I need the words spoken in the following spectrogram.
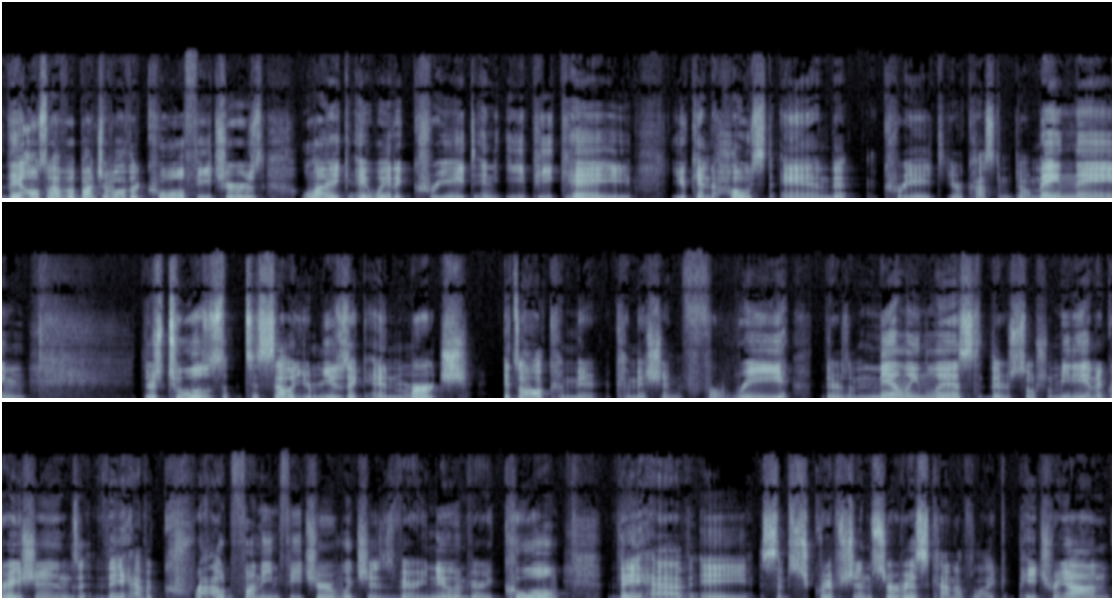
They also have a bunch of other cool features like a way to create an EPK. You can host and create your custom domain name. There's tools to sell your music and merch. It's all commi- commission free. There's a mailing list. There's social media integrations. They have a crowdfunding feature, which is very new and very cool. They have a subscription service, kind of like Patreon.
